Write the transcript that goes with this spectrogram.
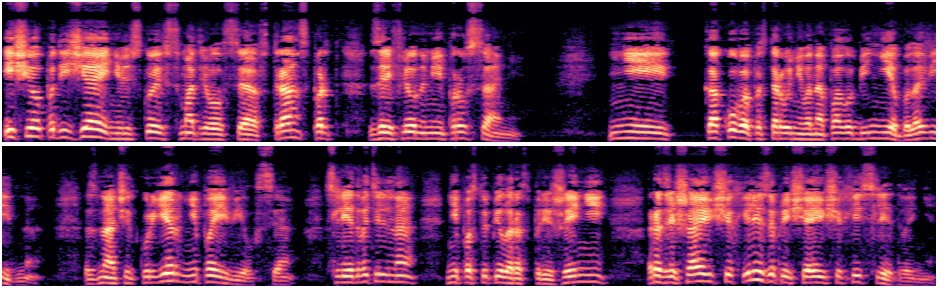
Еще подъезжая, Невельской всматривался в транспорт за рифлеными парусами. Не Какого постороннего на палубе не было видно. Значит, курьер не появился. Следовательно, не поступило распоряжений, разрешающих или запрещающих исследования.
